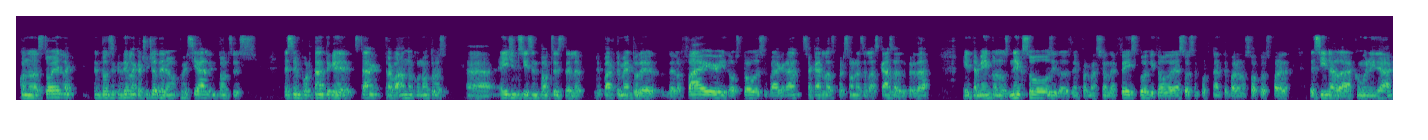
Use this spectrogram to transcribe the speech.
cuando estoy en la, entonces, tiene la cachucha de oficial, entonces es importante que están trabajando con otros ah, agencies, entonces del Departamento de, de la Fire y los todos a gran- sacar las personas de las casas, ¿verdad? Y también con los nexos y de información de Facebook y todo eso es importante para nosotros para decir a la comunidad.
